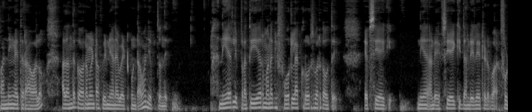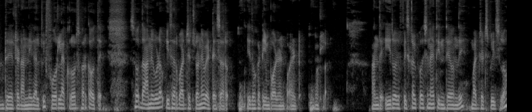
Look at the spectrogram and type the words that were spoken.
ఫండింగ్ అయితే రావాలో అదంతా గవర్నమెంట్ ఆఫ్ ఇండియానే పెట్టుకుంటామని చెప్తుంది. నియర్లీ ప్రతి ఇయర్ మనకి ఫోర్ ల్యాక్ క్రోర్స్ వరకు అవుతాయి ఎఫ్సిఐకి నియర్ అంటే ఎఫ్సిఐకి దాని రిలేటెడ్ ఫుడ్ రిలేటెడ్ అన్నీ కలిపి ఫోర్ ల్యాక్ క్రోర్స్ వరకు అవుతాయి. సో దాన్ని కూడా ఈసారి బడ్జెట్లోనే పెట్టేశారు. ఇది ఒకటి ఇంపార్టెంట్ పాయింట్ అట్లా. అంతే. ఈరోజు ఫిజికల్ పొజిషన్ అయితే ఇంతే ఉంది బడ్జెట్ స్పీచ్లో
